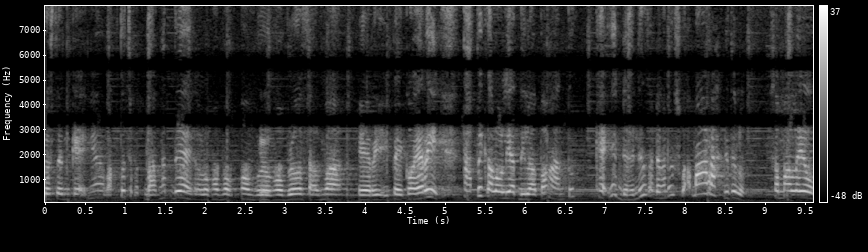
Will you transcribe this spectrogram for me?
plus dan kayaknya waktu cepet banget deh kalau ngobrol-ngobrol sama Harry Peko Harry. Tapi kalau lihat di lapangan tuh kayaknya Daniel kadang-kadang suka marah gitu loh sama Leo.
